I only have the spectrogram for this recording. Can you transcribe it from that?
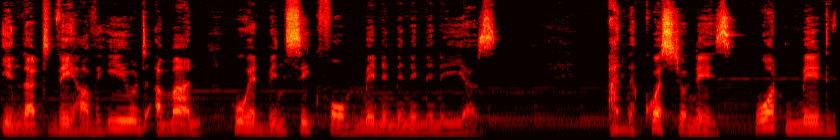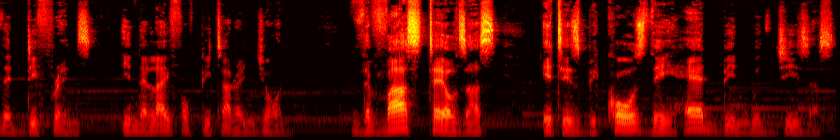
in that they have healed a man who had been sick for many, many, many years. And the question is, what made the difference in the life of Peter and John? The verse tells us it is because they had been with Jesus.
